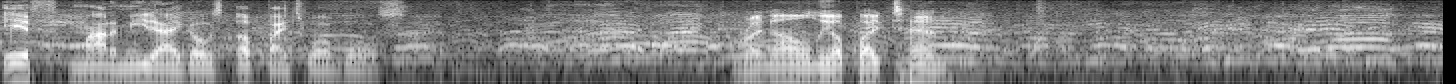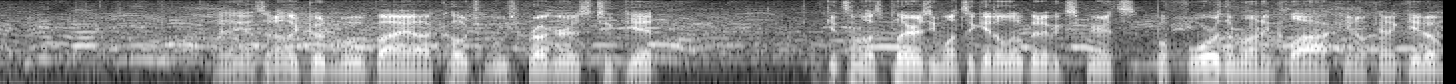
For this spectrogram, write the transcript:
if Mahtomedi goes up by 12 goals. Right now, only up by 10. I think it's another good move by uh, Coach Moosebrugger is to get get some of those players he wants to get a little bit of experience before the running clock. You know, kind of get them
